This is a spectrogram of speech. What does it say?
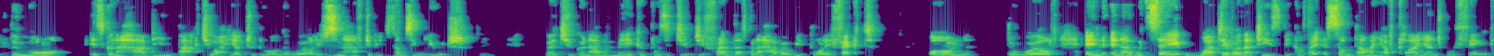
Yeah. the more it's going to have the impact you are here to do on the world. It doesn't have to be something huge. Yeah. But you're gonna make a positive difference that's gonna have a ripple effect on the world. And and I would say whatever that is, because I sometimes I have clients who think,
